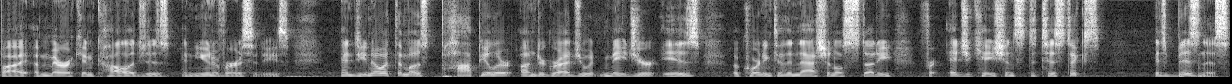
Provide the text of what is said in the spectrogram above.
by American colleges and universities. And do you know what the most popular undergraduate major is according to the National Study for Education Statistics? It's business.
